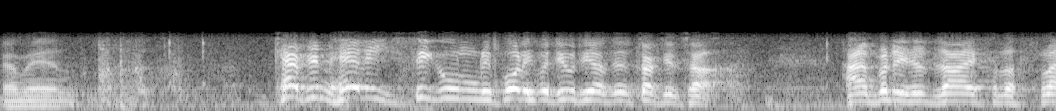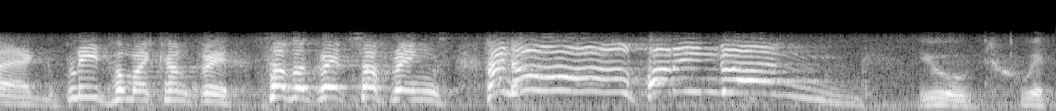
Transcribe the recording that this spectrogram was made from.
Come in. Captain Harry Seagoon reporting for duty as instructed, sir. I'm ready to die for the flag, bleed for my country, suffer great sufferings, and all for England! You twit.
